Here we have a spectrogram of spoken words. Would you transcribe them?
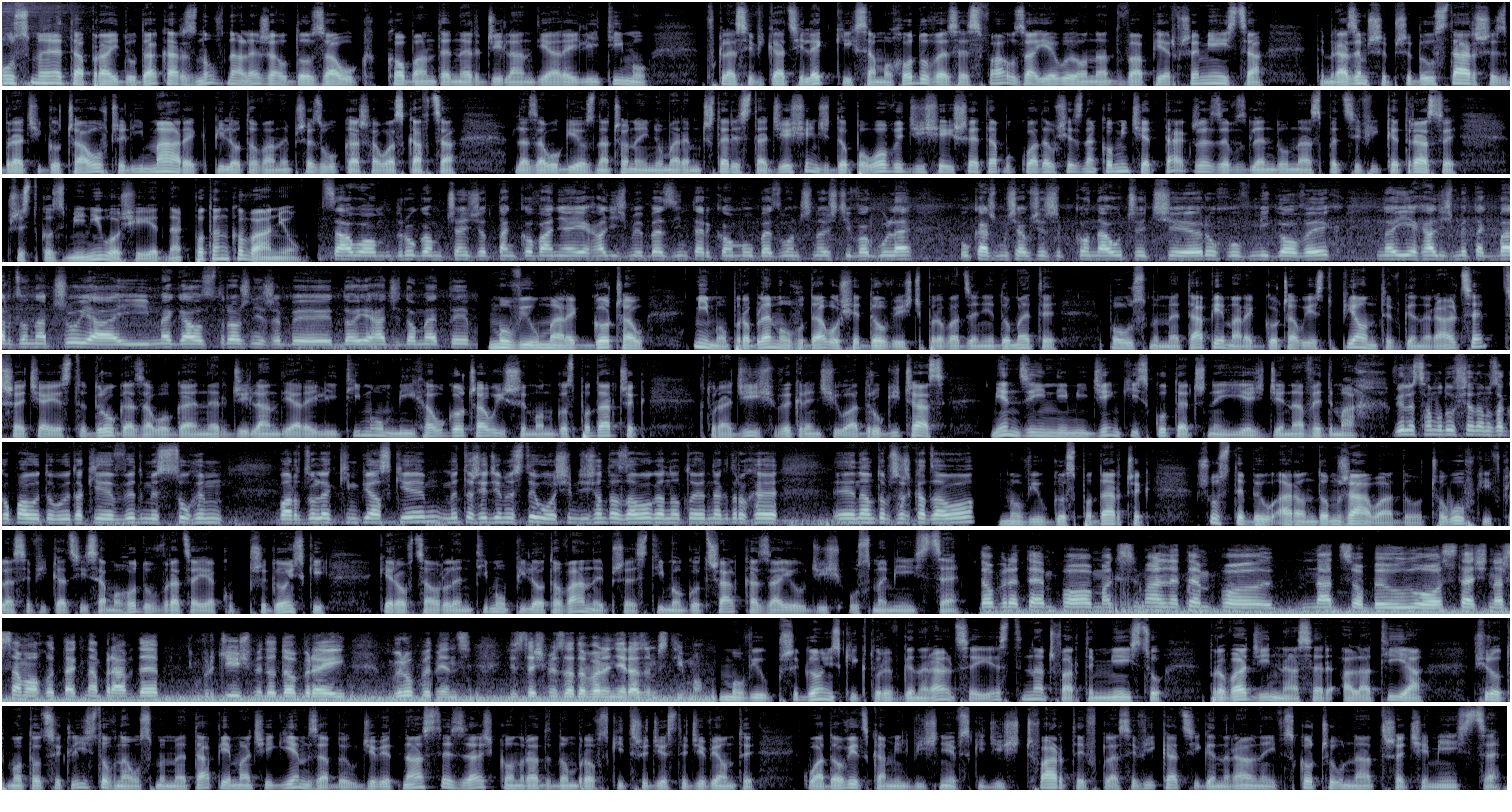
Ósmy etap rajdu Dakar znów należał do załóg Cobant Energylandia Rally Teamu. W klasyfikacji lekkich samochodów SSV zajęły one dwa pierwsze miejsca. Tym razem szybszy był starszy z braci Goczałów, czyli Marek, pilotowany przez Łukasza Łaskawca. Dla załogi oznaczonej numerem 410 do połowy dzisiejszy etap układał się znakomicie, także ze względu na specyfikę trasy. Wszystko zmieniło się jednak po tankowaniu. Całą drugą część od tankowania jechaliśmy bez interkomu, bez łączności w ogóle. Łukasz musiał się szybko nauczyć e, ruchów migowych. No i jechaliśmy tak bardzo na czuja i mega ostrożnie, żeby dojechać do mety. Mówił Marek Goczał. Mimo problemów udało się dowieść prowadzenie do mety. Po ósmym etapie Marek Goczał jest piąty w generalce, trzecia jest druga załoga Energylandia Rally Teamu Michał Goczał i Szymon Gospodarczyk, która dziś wykręciła drugi czas między innymi dzięki skutecznej jeździe na wydmach. Wiele samochodów się tam zakopały, to były takie wydmy z suchym, bardzo lekkim piaskiem. My też jedziemy z tyłu, 80 załoga, no to jednak trochę e, nam to przeszkadzało. Mówił gospodarczyk. Szósty był Aaron Domżała. Do czołówki w klasyfikacji samochodów wraca Jakub Przygoński. Kierowca Orlen Teamu pilotowany przez Timo Gotrzalka zajął dziś ósme miejsce. Dobre tempo, maksymalne tempo, na co było stać nasz samochód tak naprawdę. Wróciliśmy do dobrej grupy, więc jesteśmy zadowoleni razem z Timo. Mówił Przygoński, który w generalce jest na czwartym miejscu. Prowadzi Nasser Alatia. Wśród motocyklistów na ósmym etapie Maciej Giemza był 19, zaś Konrad Dąbrowski 39. Kładowiec Kamil Wiśniewski dziś czwarty w klasyfikacji generalnej wskoczył na trzecie miejsce.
